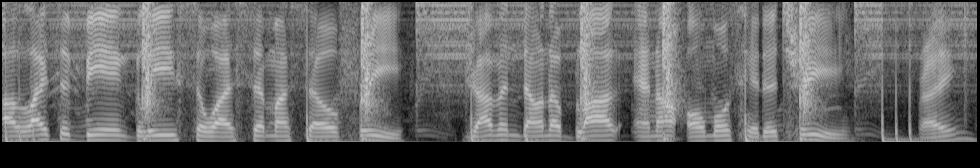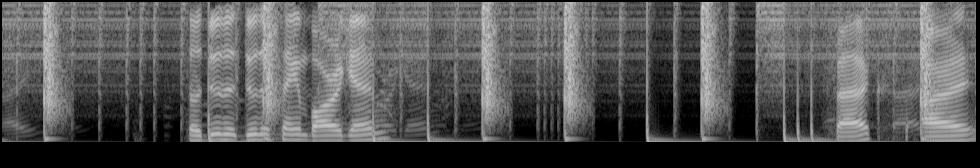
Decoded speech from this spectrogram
I like to be in glee, so I set myself free. Driving down a block and I almost hit a tree. Right? So do the do the same bar again. Facts. Alright.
